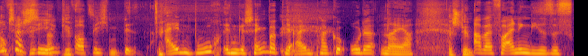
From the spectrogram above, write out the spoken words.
Unterschied, ob ich ein Buch in Geschenkpapier einpacke oder, naja. Das stimmt. Aber vor allen Dingen dieses,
